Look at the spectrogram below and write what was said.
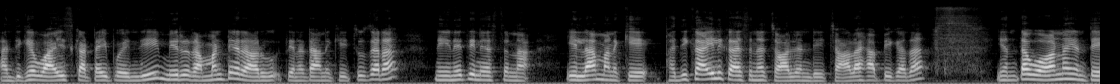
అందుకే వాయిస్ కట్ అయిపోయింది. మీరు రమ్మంటే రారు తినటానికి. చూసారా? నేనే తినేస్తున్నా. ఇలా మనకి పది కాయలు కాసినా చాలండి. చాలా హ్యాపీ కదా. ఎంత బాగున్నాయంటే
